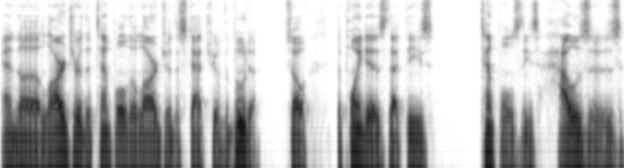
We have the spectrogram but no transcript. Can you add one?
And the larger the temple, the larger the statue of the Buddha. So the point is that these temples, these houses,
